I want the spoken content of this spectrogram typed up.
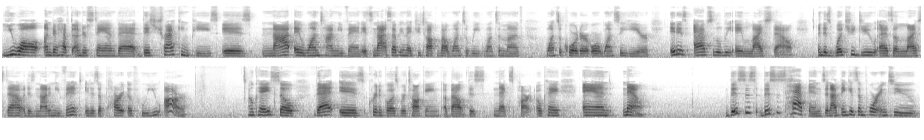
you all under have to understand that this tracking piece is not a one-time event. It's not something that you talk about once a week, once a month, once a quarter or once a year. It is absolutely a lifestyle. It is what you do as a lifestyle. It is not an event. It is a part of who you are. Okay, so that is critical as we're talking about this next part. Okay, and now this is this is happens and i think it's important to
